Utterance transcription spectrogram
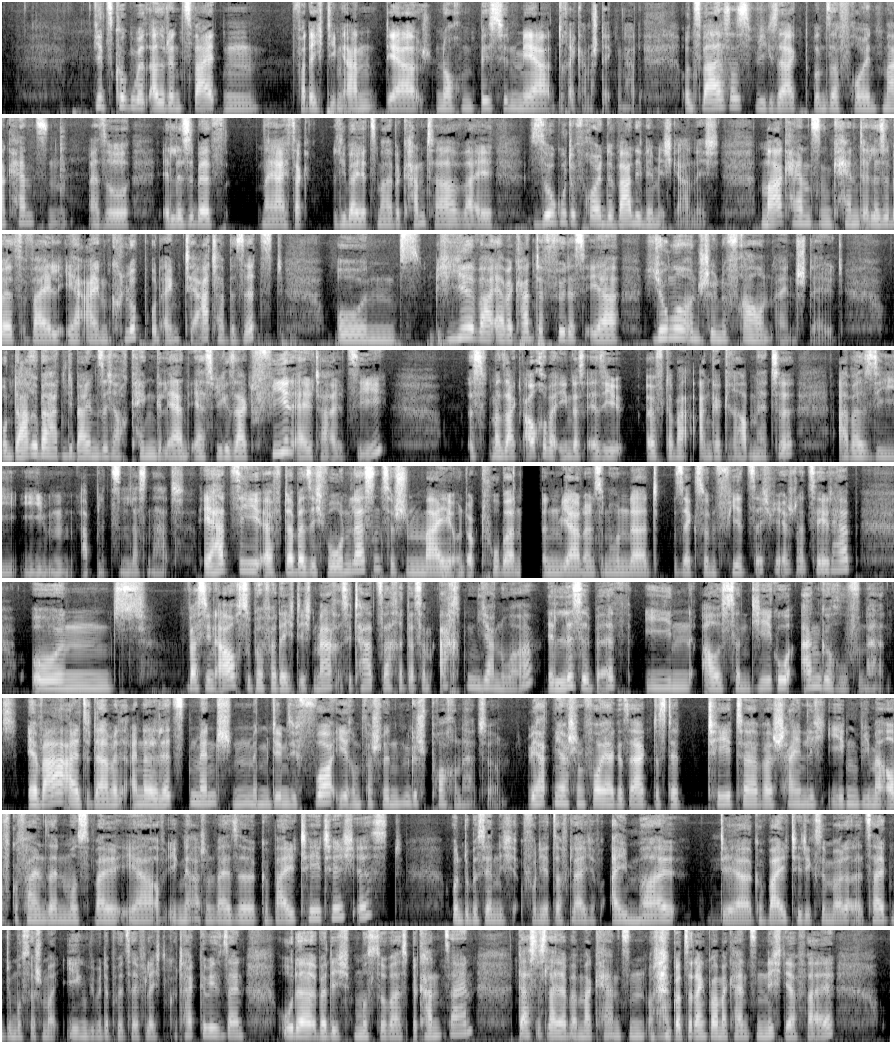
Jetzt gucken wir also den zweiten Verdächtigen an, der noch ein bisschen mehr Dreck am Stecken hat. Und zwar ist das, wie gesagt, unser Freund Mark Hansen. Also Elizabeth, naja, ich sag lieber jetzt mal bekannter, weil so gute Freunde waren die nämlich gar nicht. Mark Hansen kennt Elizabeth, weil er einen Club und ein Theater besitzt. Und hier war er bekannt dafür, dass er junge und schöne Frauen einstellt. Und darüber hatten die beiden sich auch kennengelernt. Er ist, wie gesagt, viel älter als sie. Es, man sagt auch über ihn, dass er sie öfter mal angegraben hätte, aber sie ihm abblitzen lassen hat. Er hat sie öfter bei sich wohnen lassen, zwischen Mai und Oktober im Jahr 1946, wie ich ja schon erzählt habe. Und was ihn auch super verdächtig macht, ist die Tatsache, dass am 8. Januar Elizabeth ihn aus San Diego angerufen hat. Er war also damit einer der letzten Menschen, mit, mit dem sie vor ihrem Verschwinden gesprochen hatte. Wir hatten ja schon vorher gesagt, dass der Täter wahrscheinlich irgendwie mal aufgefallen sein muss, weil er auf irgendeine Art und Weise gewalttätig ist. Und du bist ja nicht von jetzt auf gleich auf einmal der gewalttätigste Mörder aller Zeiten. Du musst ja schon mal irgendwie mit der Polizei vielleicht in Kontakt gewesen sein oder über dich muss sowas bekannt sein. Das ist leider bei Mark Hansen oder Gott sei Dank bei Mark Hansen nicht der Fall.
